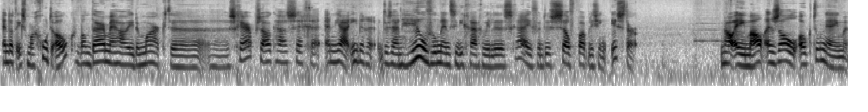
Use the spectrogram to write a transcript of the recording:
En dat is maar goed ook, want daarmee hou je de markt uh, uh, scherp, zou ik haast zeggen. En ja, er zijn heel veel mensen die graag willen schrijven. Dus self-publishing is er nou eenmaal en zal ook toenemen.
